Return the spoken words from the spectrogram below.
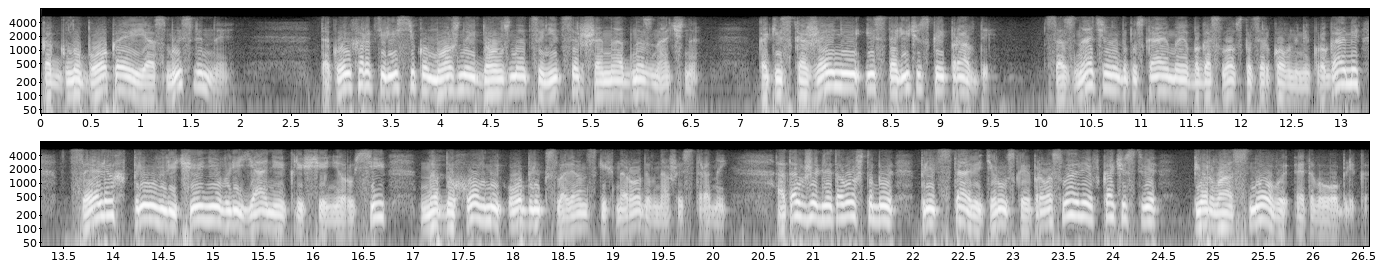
как глубокая и осмысленная. Такую характеристику можно и должно оценить совершенно однозначно, как искажение исторической правды, сознательно допускаемое богословско-церковными кругами в целях преувеличения влияния крещения Руси на духовный облик славянских народов нашей страны, а также для того, чтобы представить русское православие в качестве первоосновы этого облика.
